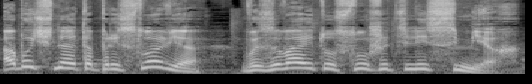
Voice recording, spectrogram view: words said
Обычно это присловие вызывает у слушателей смех.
